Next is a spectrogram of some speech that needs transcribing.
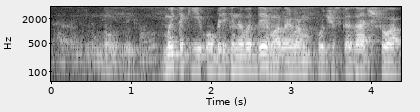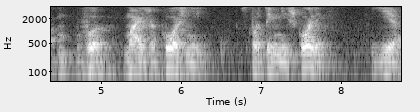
така Ну? Ми такі обліки не ведемо, але я вам хочу сказати, що в майже кожній спортивній школі є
